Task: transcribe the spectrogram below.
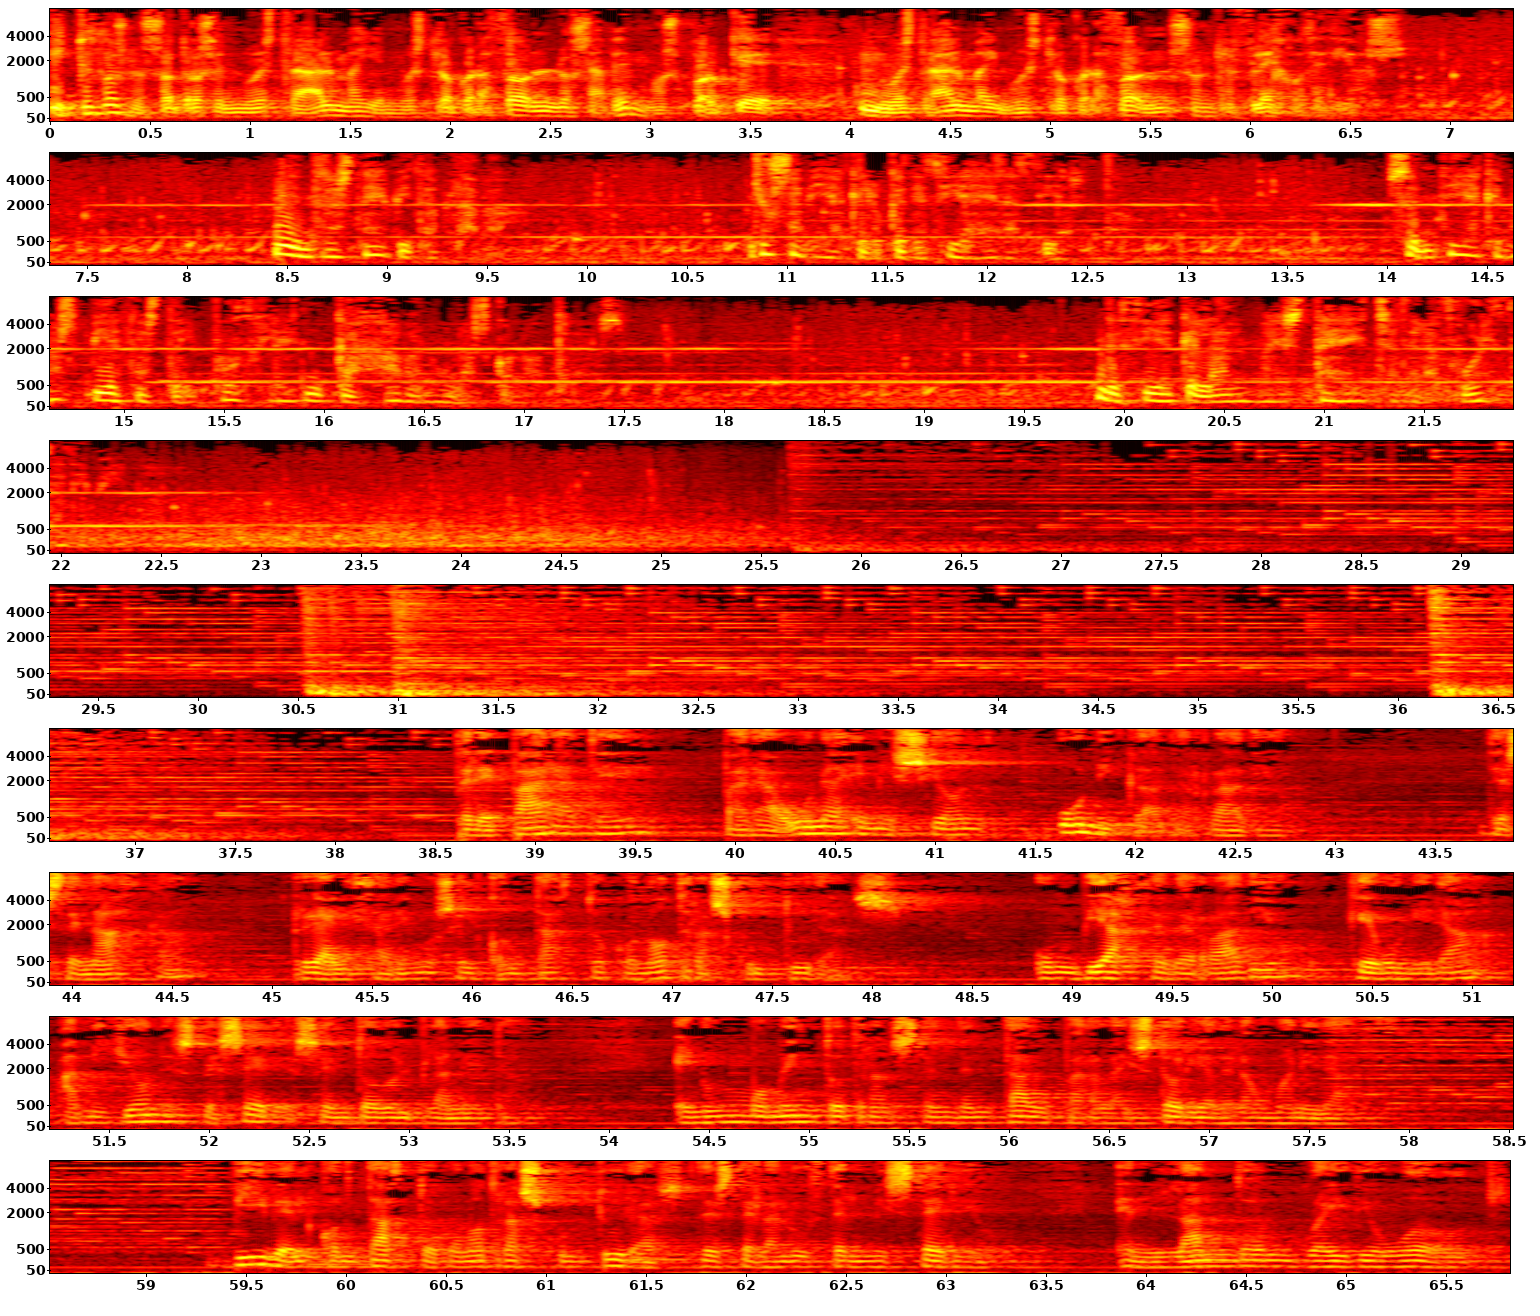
Y todos nosotros en nuestra alma y en nuestro corazón lo sabemos porque nuestra alma y nuestro corazón son reflejo de Dios. Mientras David hablaba, yo sabía que lo que decía era cierto. Sentía que más piezas del puzzle encajaban unas con otras. Decía que el alma está hecha de la fuerza divina. Prepárate para una emisión única de radio. Desde Nazca realizaremos el contacto con otras culturas, un viaje de radio que unirá a millones de seres en todo el planeta, en un momento trascendental para la historia de la humanidad. Vive el contacto con otras culturas desde la luz del misterio en London Radio World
